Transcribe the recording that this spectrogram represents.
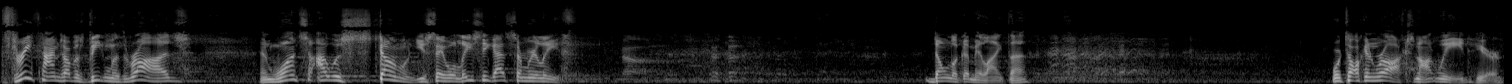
Three times I was beaten with rods, and once I was stoned. You say, well, at least he got some relief. No. Don't look at me like that. We're talking rocks, not weed here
